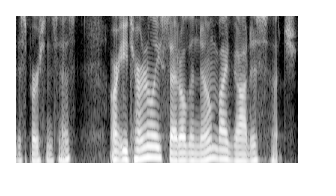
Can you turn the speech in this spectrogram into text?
this person says, are eternally settled and known by God as such.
